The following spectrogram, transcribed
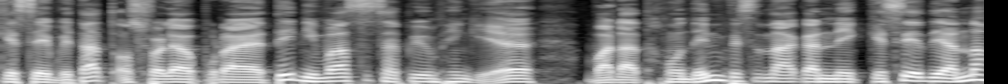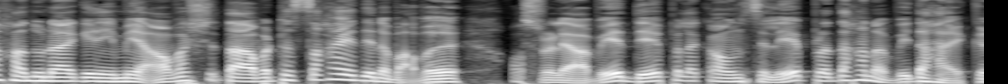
කෙසේ වෙතත් ඔස්ට්‍රලයා පුරා ඇති නිවාස සැපියුම් හිගිය වඩත් හොඳින් විසනාගන්නේ කෙසේ දෙයන්න හඳුනාගැනීමේ අවශ්‍යතාවට සහය දෙන බව ඔස්ට්‍රලයාාවේ දේපල කවන්සලේ ප්‍රධාන විදායක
